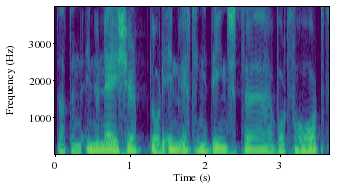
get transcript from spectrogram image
dat een Indonesiër door de inlichtingendienst uh, wordt verhoord,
